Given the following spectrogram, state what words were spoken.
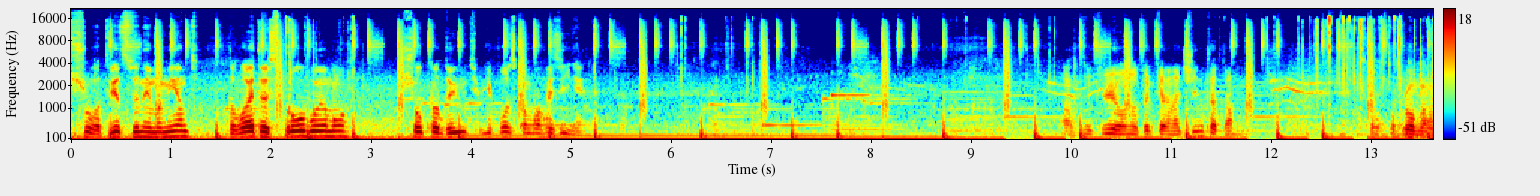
Що, ответственний момент. Давайте спробуємо, що продають в японському магазині. Так, внутрі воно така начинка там. Попробуємо.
